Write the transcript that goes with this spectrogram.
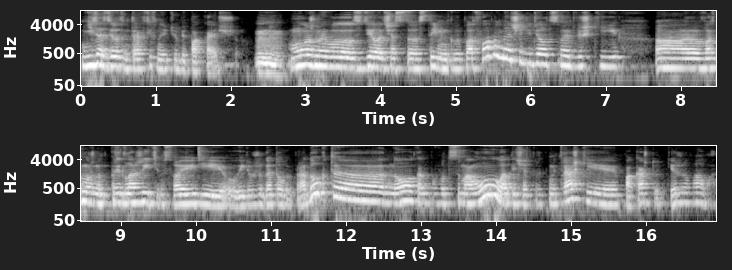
Нельзя сделать интерактив на YouTube пока еще. Мгм. Можно его сделать сейчас э, стриминговые платформы начали делать свои движки. А, Возможно, предложить им свою идею или уже готовый продукт, э, но как бы вот самому, в отличие от короткометражки, пока что тяжеловато.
